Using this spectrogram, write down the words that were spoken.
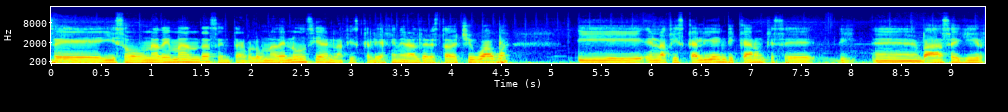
se, hizo una demanda, se entabló una denuncia en la Fiscalía General del Estado de Chihuahua y en la Fiscalía indicaron que se eh, va a seguir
